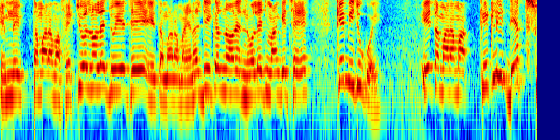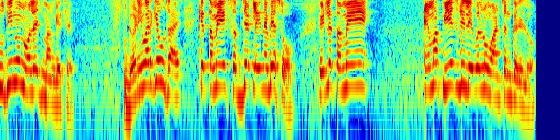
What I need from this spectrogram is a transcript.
એમને તમારામાં ફેક્ચ્યુઅલ નોલેજ જોઈએ છે, એ તમારામાં એનાલિટિકલ નોલેજ નોલેજ માંગે છે, કે બીજું કોઈ? એ તમારામાં કેટલી ડેપ્થ સુધીનું નોલેજ માંગે છે? ઘણીવાર કેવું થાય કે તમે એક સબ્જેક્ટ લઈને બેસો, એટલે તમે એમાં પીએચડી લેવલનું વાંચન કરી લો.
